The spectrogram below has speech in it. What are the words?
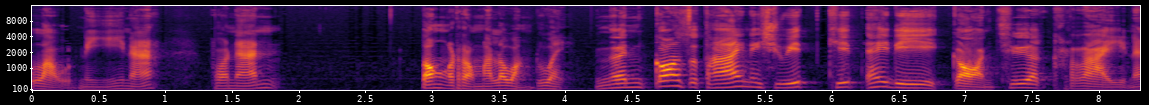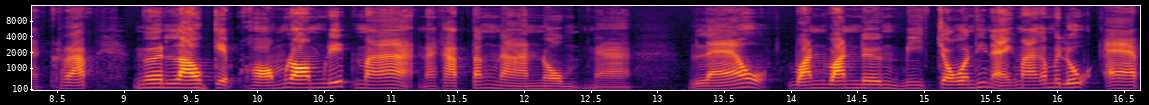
เหล่านี้นะ เพราะนั้นต้องระมัดระวังด้วย เงินก้อนสุดท้ายในชีวิตคิดให้ดีก่อนเชื่อใครนะครับ เงินเราเก็บหอมรอมริดมานะครับ ตั้งนานนมนะแล้ววันวันหนึ่งมีโจรที่ไหนมาก็ไม่รู้แอบ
